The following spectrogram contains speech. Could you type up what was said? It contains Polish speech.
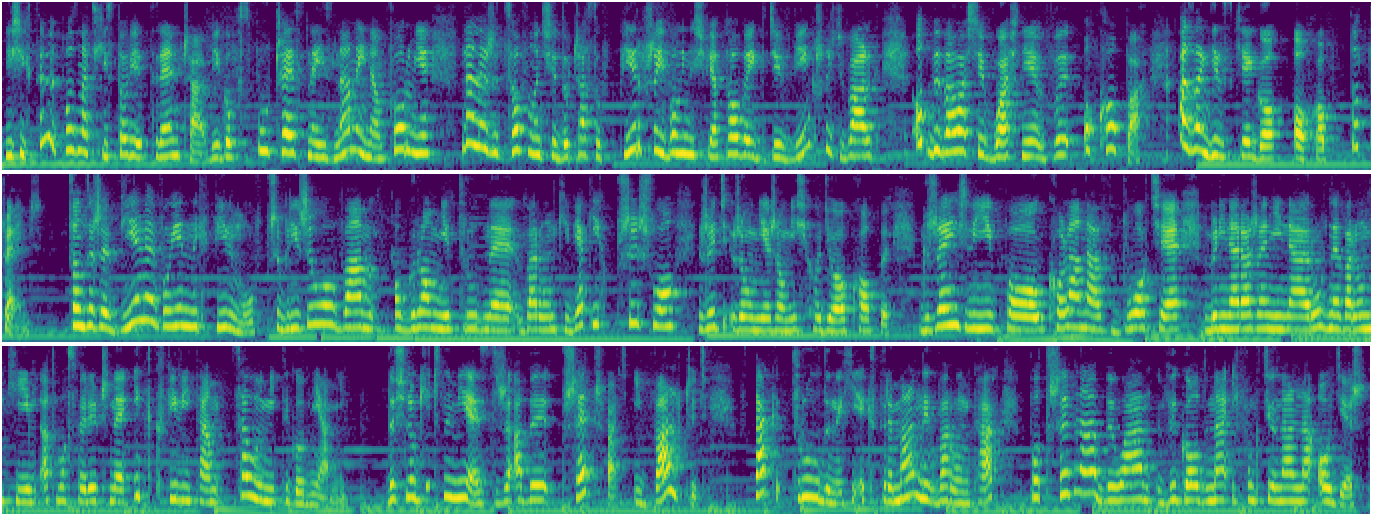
Jeśli chcemy poznać historię Trencha w jego współczesnej, znanej nam formie, należy cofnąć się do czasów I wojny światowej, gdzie większość walk odbywała się właśnie w okopach, a z angielskiego okop to trench. Sądzę, że wiele wojennych filmów przybliżyło Wam ogromnie trudne warunki, w jakich przyszło żyć żołnierzom, jeśli chodzi o okopy. Grzęźli po kolana w błocie, byli narażeni na różne warunki atmosferyczne i tkwili tam całymi tygodniami. Dość logicznym jest, że aby przetrwać i walczyć w tak trudnych i ekstremalnych warunkach, potrzebna była wygodna i funkcjonalna odzież.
